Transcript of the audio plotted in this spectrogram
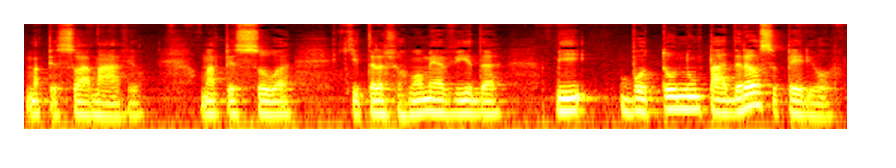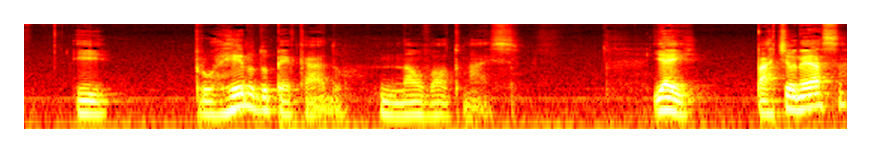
uma pessoa amável, uma pessoa que transformou minha vida, me botou num padrão superior e para o reino do pecado não volto mais. E aí, partiu nessa?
